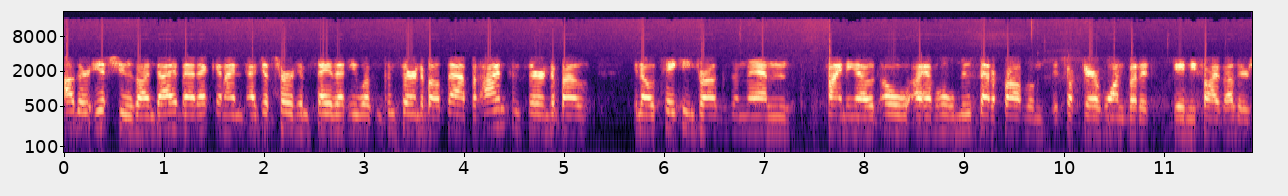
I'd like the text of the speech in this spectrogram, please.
other issues. I'm diabetic, and I, I just heard him say that he wasn't concerned about that, but I'm concerned about you know taking drugs and then finding out, oh, I have a whole new set of problems. It took care of one, but it gave me five others.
